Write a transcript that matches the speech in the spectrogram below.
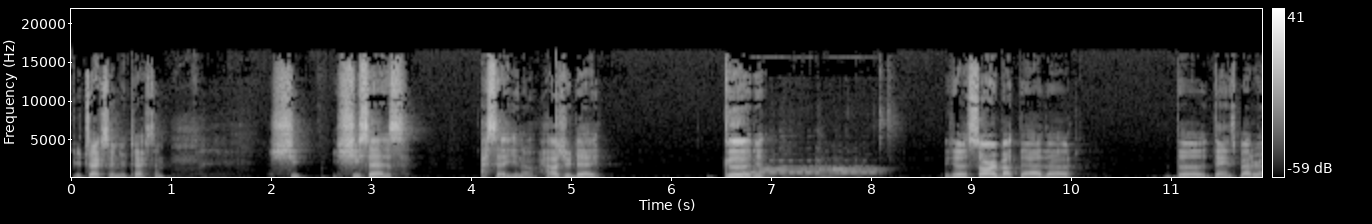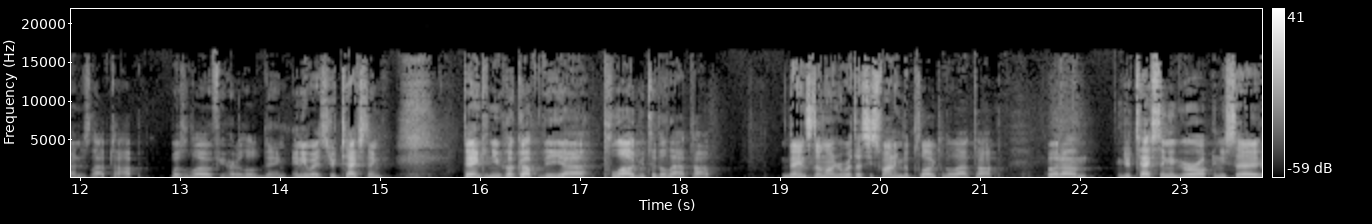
You're texting, you're texting. She she says, I say, you know, how's your day? Good. It, yeah, sorry about that. Uh, the Dane's battery on his laptop was low. If you heard a little ding. Anyways, you're texting. Dan, can you hook up the uh, plug to the laptop? Dan's no longer with us. He's finding the plug to the laptop. But um, you're texting a girl and you say,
